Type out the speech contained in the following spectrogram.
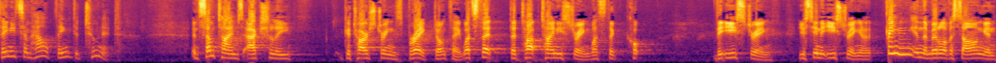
They need some help, they need to tune it. And sometimes, actually, guitar strings break, don't they? What's the, the top tiny string? What's the, the E string? You've seen the E string and it bing in the middle of a song, and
